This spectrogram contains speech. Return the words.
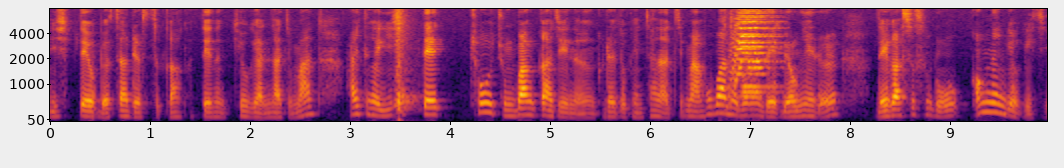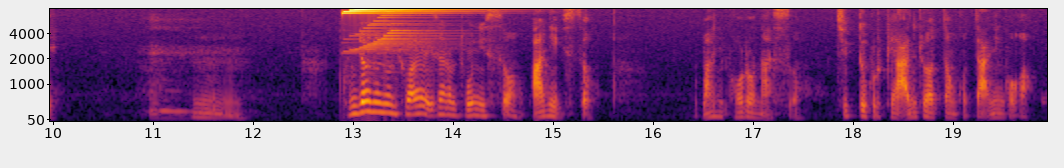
20대 몇 살이었을까? 그때는 기억이 안 나지만 하여튼 20대 초 중반까지는 그래도 괜찮았지만 후반으로는 내 명예를 내가 스스로 꺾는 격이지. 음. 금전운은 좋아요. 이 사람 돈 있어. 많이 있어. 많이 벌어놨어. 집도 그렇게 안 좋았던 것도 아닌 것 같고.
